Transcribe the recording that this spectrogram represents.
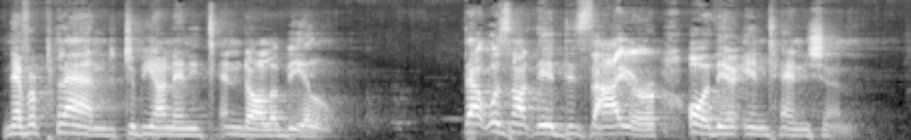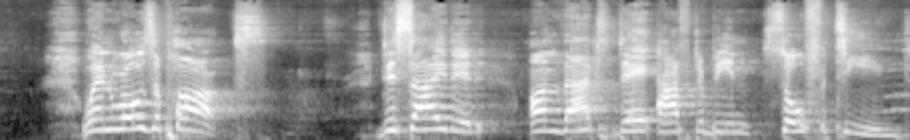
never planned to be on any $10 bill. That was not their desire or their intention. When Rosa Parks decided on that day after being so fatigued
